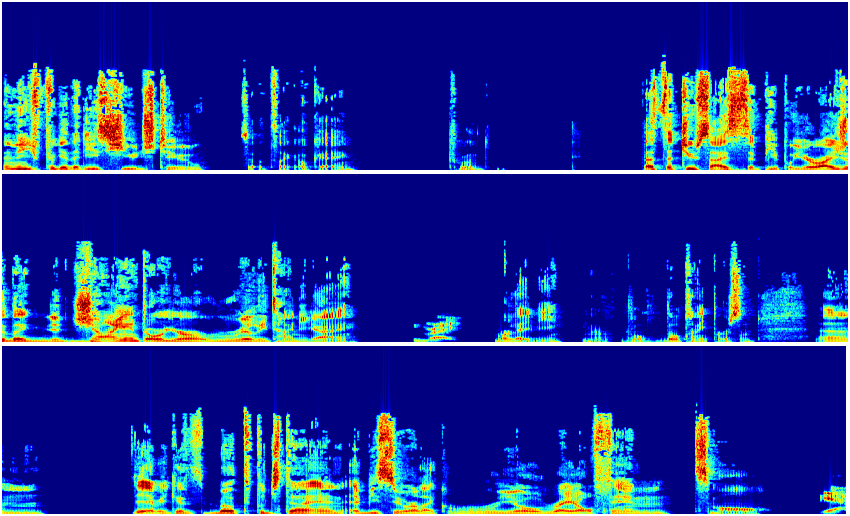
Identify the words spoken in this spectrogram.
And then you forget that he's huge too. So it's like, okay. That's the two sizes of people. You're either like a giant or you're a really tiny guy Right. or lady, you know, little little tiny person. Um yeah, because both Fujita and Ebisu are like real rail thin, small. Yeah.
